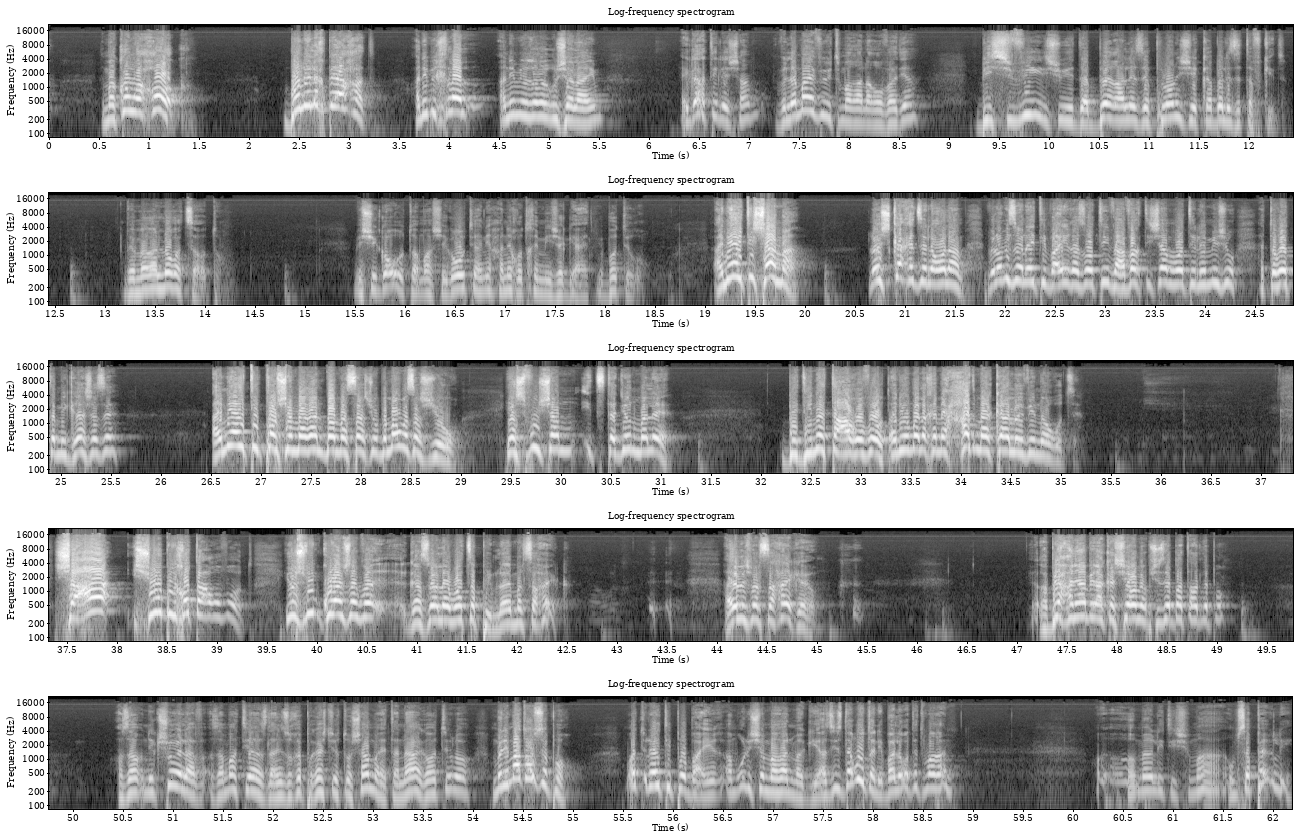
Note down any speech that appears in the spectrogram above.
זה מקום רחוק. בוא נלך ביחד. אני בכלל, אני מאזור ירושלים, הגעתי לשם, ולמה הביאו את מרן הר עובדיה? בשביל שהוא ידבר על איזה פלוני שיקבל איזה תפקיד. ומרן לא רצה אותו. ושיגעו אותו, אמר שיגעו אותי, אני אחנך אתכם מי ישגע את מי, בואו תראו. אני הייתי שמה! לא אשכח את זה לעולם. ולא מזמן הייתי בעיר הזאת ועברתי שם, אמרתי למישהו, אתה רואה את המגרש הזה? אני הייתי פה שמרן במסע שיעור, במה הוא מסע שיעור? ישבו שם אצטדיון מלא. בדיני תערובות. אני אומר לכם, אחד מהקהל לא הבין מה הוא רוצה. שעה שיעור בהלכות תערובות. יושבים כולם שם כבר, גזו עליהם וואטסאפים, לא היה מה לשחק. היום יש מה לשחק היום. רבי חניה בן הקשיא אומר, בשביל זה באת עד לפה? אז ניגשו אליו, אז אמרתי אז, אני זוכר, פגשתי אותו שם, את הנהג, אמרתי לו, אמר לי, מה אתה עושה פה? אמרתי לו, הייתי פה בעיר, אמרו לי שמרן מגיע, אז הזדמנות, אני בא לראות את מרן. הוא אומר לי, תשמע, הוא מספר לי,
